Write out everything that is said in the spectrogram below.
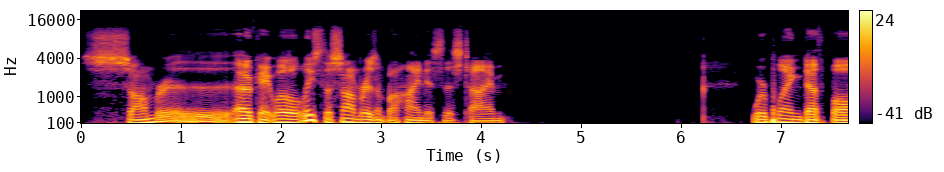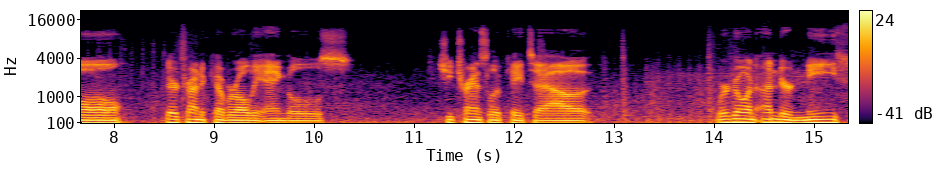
Sombra. Okay, well, at least the Sombra isn't behind us this time. We're playing Death Ball. They're trying to cover all the angles. She translocates out. We're going underneath.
